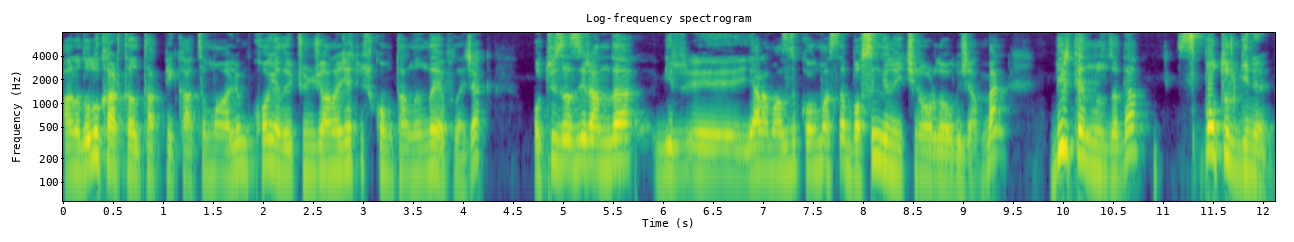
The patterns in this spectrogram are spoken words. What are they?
Anadolu Kartalı tatbikatı malum Konya'da 3. Anajet Üst Komutanlığı'nda yapılacak. 30 Haziran'da bir e, yaramazlık olmazsa basın günü için orada olacağım ben. 1 Temmuz'da da Spotter günü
